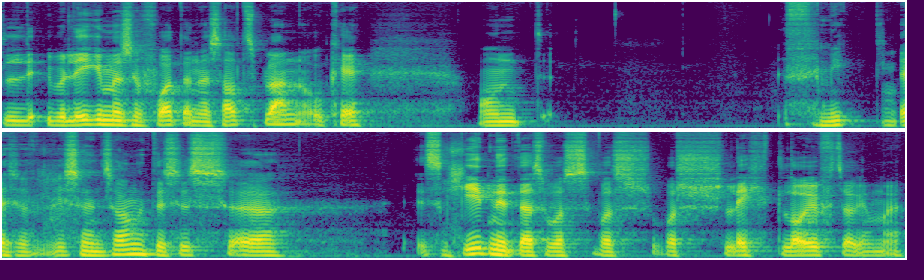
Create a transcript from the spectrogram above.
überlege ich mir sofort einen Ersatzplan, okay. Und für mich, also wie soll ich sagen, das ist, äh, es geht nicht das, was, was, was schlecht läuft, sage ich mal.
